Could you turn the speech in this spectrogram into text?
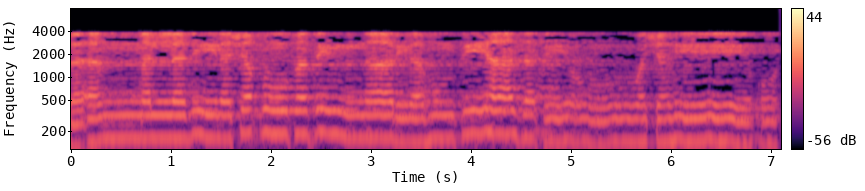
فأما الذين شقوا ففي النار لهم فيها زفير وشهيق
